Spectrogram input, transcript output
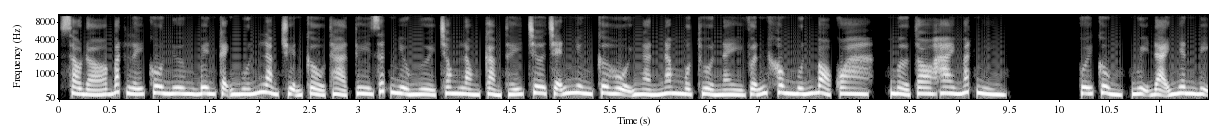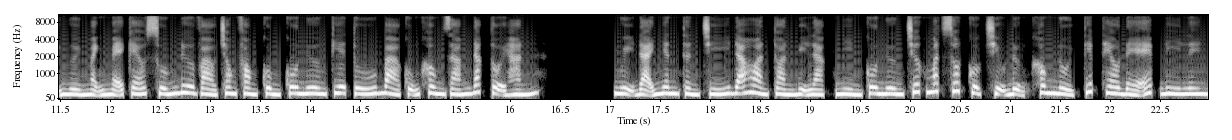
sau đó bắt lấy cô nương bên cạnh muốn làm chuyện cầu thả tuy rất nhiều người trong lòng cảm thấy trơ chẽn nhưng cơ hội ngàn năm một thủa này vẫn không muốn bỏ qua, mở to hai mắt nhìn. Cuối cùng, ngụy đại nhân bị người mạnh mẽ kéo xuống đưa vào trong phòng cùng cô nương kia tú bà cũng không dám đắc tội hắn. Ngụy đại nhân thần trí đã hoàn toàn bị lạc nhìn cô nương trước mắt rốt cuộc chịu đựng không nổi tiếp theo đè ép đi lên.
